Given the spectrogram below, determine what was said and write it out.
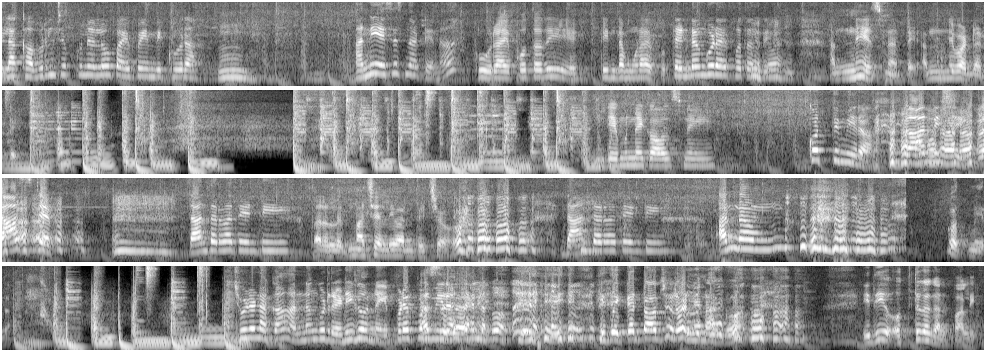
ఇలా కబుర్లు చెప్పుకునే లోపు అయిపోయింది కూర. అన్నీ వేసేసినట్టేనా? కూర అయిపోతుంది తినడం కూడా అయిపోతుంది. తినడం కూడా అయిపోతుంది. అన్నీ వేసినట్టే అన్నీ పడ్డట్టే. ఇంకేమున్నాయి కావాల్సినవి? కొత్తిమీర. గార్నిషింగ్ లాస్ట్ స్టెప్ దాని తర్వాత ఏంటి? పర్వాలేదు మా చెల్లి అనిపించావు దాని తర్వాత ఏంటి? అన్నం. కొత్తిమీర. చూడండి అక్క అన్నం కూడా రెడీగా ఉన్నాయి. ఎప్పుడెప్పుడు మీరు ఇది ఎక్కడ టార్చర్ అండి నాకు? ఇది ఒత్తుగా కలపాలి.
